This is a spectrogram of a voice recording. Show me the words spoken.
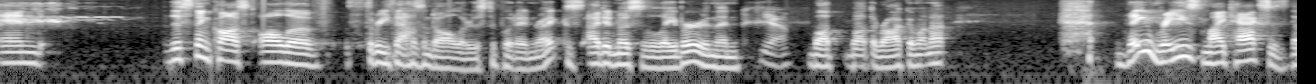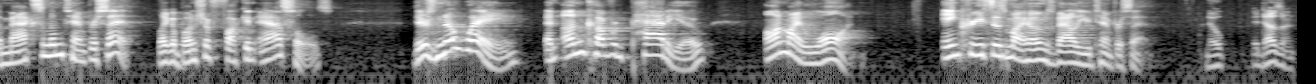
and this thing cost all of three thousand dollars to put in, right? Because I did most of the labor and then Yeah. bought bought the rock and whatnot. They raised my taxes the maximum ten percent, like a bunch of fucking assholes. There's no way an uncovered patio on my lawn increases my home's value ten percent. Nope. It doesn't.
